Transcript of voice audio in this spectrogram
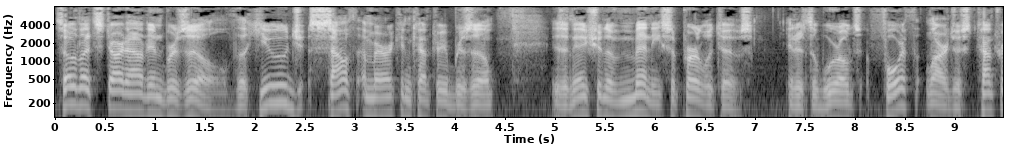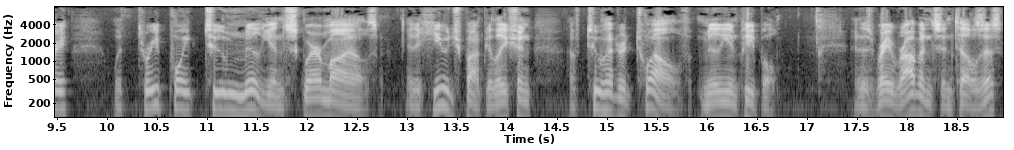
So let's start out in Brazil. The huge South American country Brazil is a nation of many superlatives. It is the world's fourth largest country with 3.2 million square miles and a huge population of 212 million people. And as Ray Robinson tells us,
